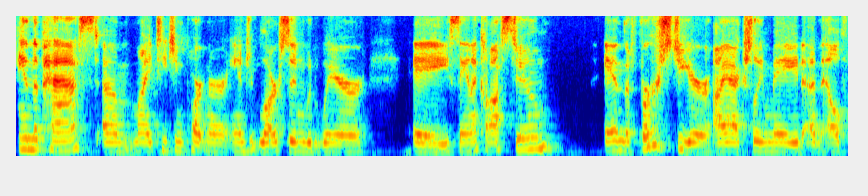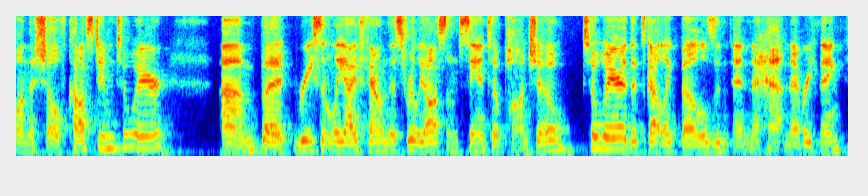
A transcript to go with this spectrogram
in the past, um, my teaching partner Andrew Larson would wear a Santa costume, and the first year I actually made an Elf on the Shelf costume to wear. Um, but recently I found this really awesome Santa poncho to wear that's got like bells and, and a hat and everything.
